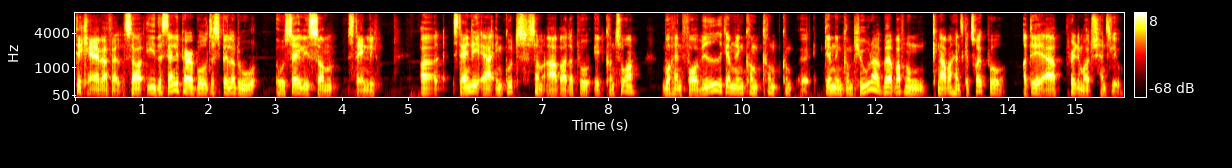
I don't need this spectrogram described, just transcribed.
Det kan jeg i hvert fald. Så i The Stanley Parable, der spiller du hovedsageligt som Stanley. Og Stanley er en gut, som arbejder på et kontor, hvor han får at vide gennem en, kom, kom, kom, øh, gennem en computer, hvad, hvad for nogle knapper han skal trykke på, og det er pretty much hans liv.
